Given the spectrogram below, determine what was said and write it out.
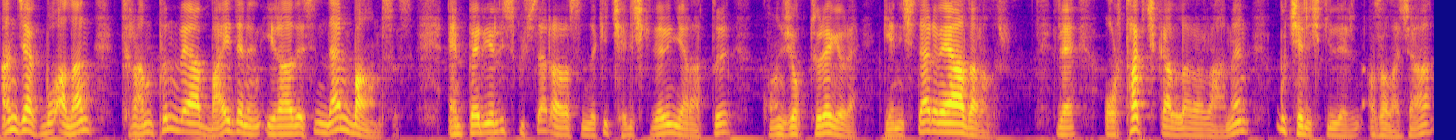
Ancak bu alan Trump'ın veya Biden'ın iradesinden bağımsız. Emperyalist güçler arasındaki çelişkilerin yarattığı konjonktüre göre genişler veya daralır. Ve ortak çıkarlara rağmen bu çelişkilerin azalacağı,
